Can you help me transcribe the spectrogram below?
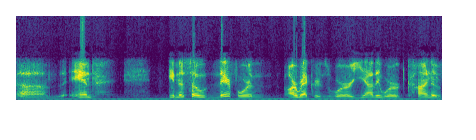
Um, and you know, so therefore, our records were yeah, they were kind of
